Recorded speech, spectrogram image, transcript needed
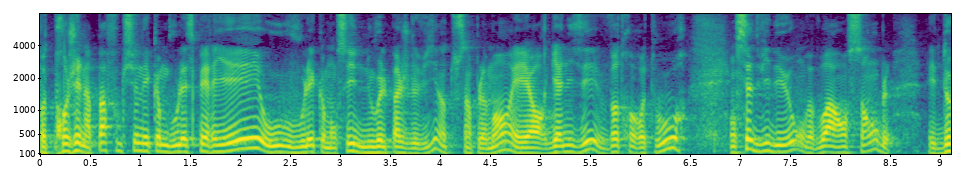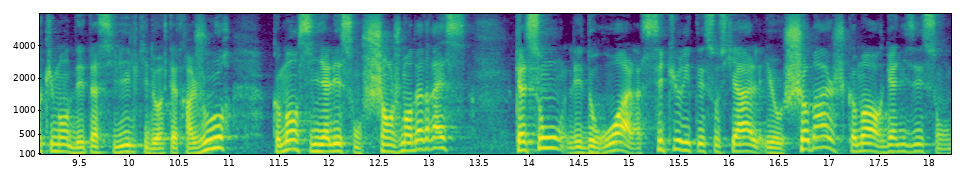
Votre projet n'a pas fonctionné comme vous l'espériez ou vous voulez commencer une nouvelle page de vie hein, tout simplement et organiser votre retour. Dans cette vidéo, on va voir ensemble les documents d'état civil qui doivent être à jour, comment signaler son changement d'adresse, quels sont les droits à la sécurité sociale et au chômage, comment organiser son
